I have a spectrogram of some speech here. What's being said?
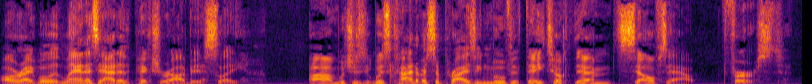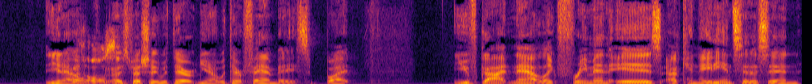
all right, well, Atlanta's out of the picture, obviously, um, which is was kind of a surprising move that they took themselves out first. You know, With especially with their you know with their fan base, but you've got now like Freeman is a Canadian citizen.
